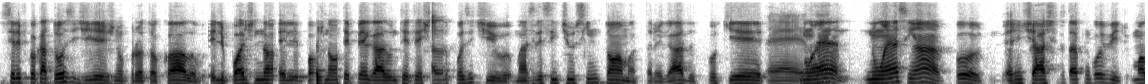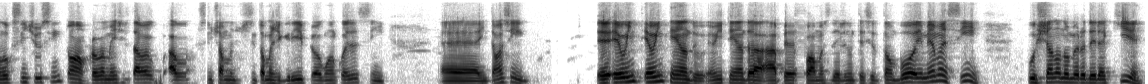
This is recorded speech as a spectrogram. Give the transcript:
se ele ficou 14 dias no protocolo, ele pode não, ele pode não ter pegado, não ter testado positivo, mas ele sentiu sintoma, tá ligado? Porque é, não, é, não é assim, ah, pô, a gente acha que tu tá com Covid. O maluco sentiu sintoma, provavelmente ele tava com sintomas de gripe ou alguma coisa assim. É, então, assim, eu, eu entendo, eu entendo a performance dele não ter sido tão boa, e mesmo assim, puxando o número dele aqui,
